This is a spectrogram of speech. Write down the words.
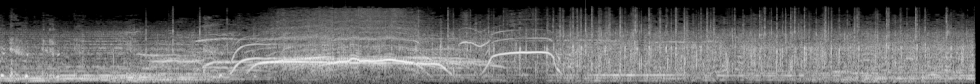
Yeah.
